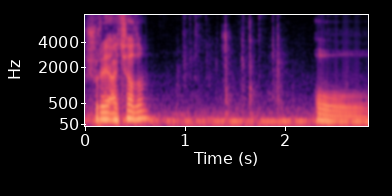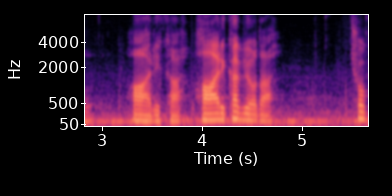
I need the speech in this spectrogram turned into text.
Şurayı açalım. Oo. Harika. Harika bir oda. Çok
